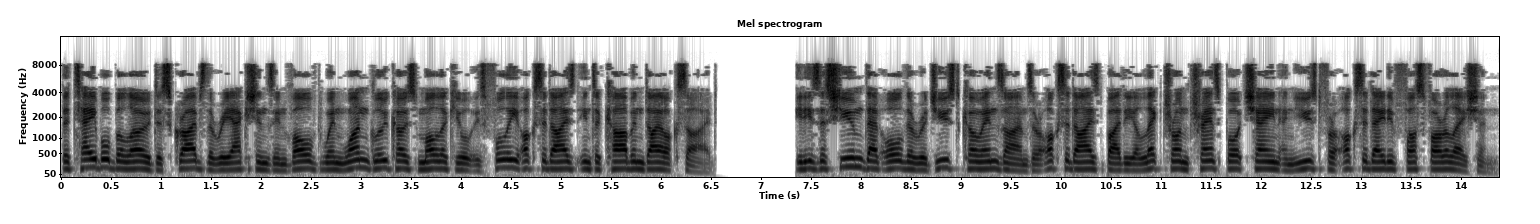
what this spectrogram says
The table below describes the reactions involved when one glucose molecule is fully oxidized into carbon dioxide. It is assumed that all the reduced coenzymes are oxidized by the electron transport chain and used for oxidative phosphorylation.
